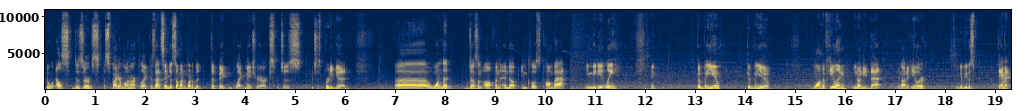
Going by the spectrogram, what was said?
Who else deserves a Spider Monarch leg? Because that seemed to summon one of the, the big, like, matriarchs, which is which is pretty good. Uh, one that doesn't often end up in close combat immediately. I mean, could be you. Could be you. Wand of Healing, you don't need that. You're not a healer. I'll give you this... Damn it!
